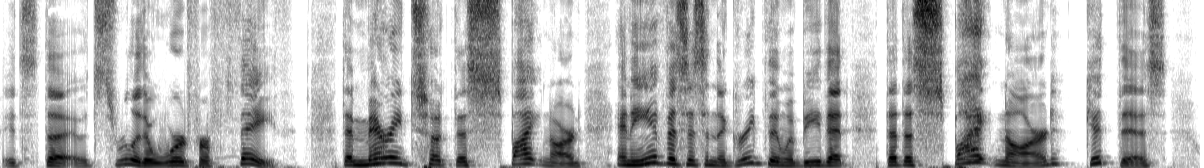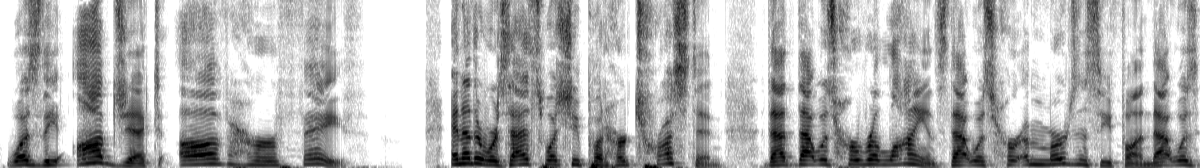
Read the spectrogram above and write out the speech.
It's the it's really the word for faith. That Mary took this spikenard, and the emphasis in the Greek then would be that that the spikenard, get this, was the object of her faith. In other words, that's what she put her trust in. That that was her reliance. That was her emergency fund. That was,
